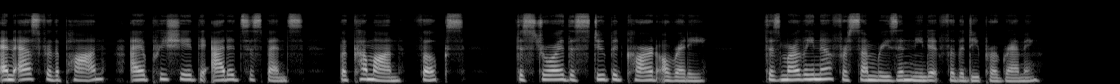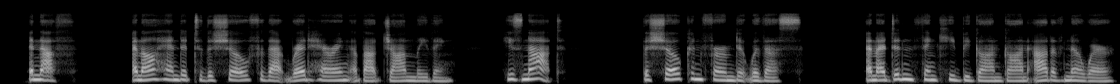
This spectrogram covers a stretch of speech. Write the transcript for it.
And as for the pawn, I appreciate the added suspense, but come on, folks. Destroy the stupid card already. Does Marlena for some reason need it for the deprogramming? Enough. And I'll hand it to the show for that red herring about John leaving. He's not. The show confirmed it with us and I didn't think he'd be gone gone out of nowhere,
